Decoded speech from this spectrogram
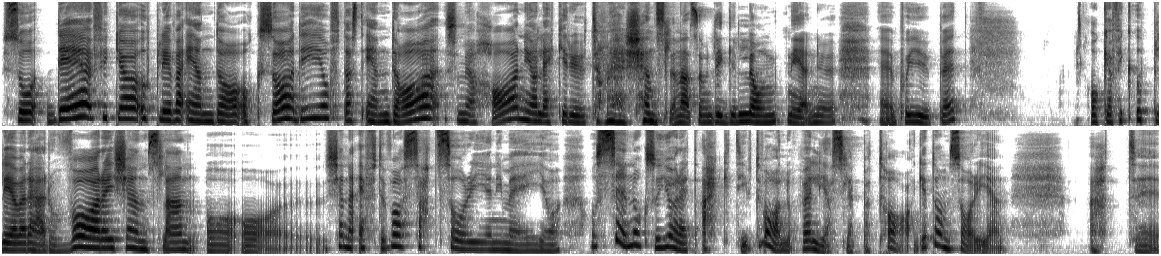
Så det fick jag uppleva en dag också. Det är oftast en dag som jag har när jag läcker ut de här känslorna som ligger långt ner nu eh, på djupet. Och jag fick uppleva det här och vara i känslan och, och, känna efter vad satt sorgen i mig och, och sen också göra ett aktivt val och välja att släppa taget om sorgen. Eh,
